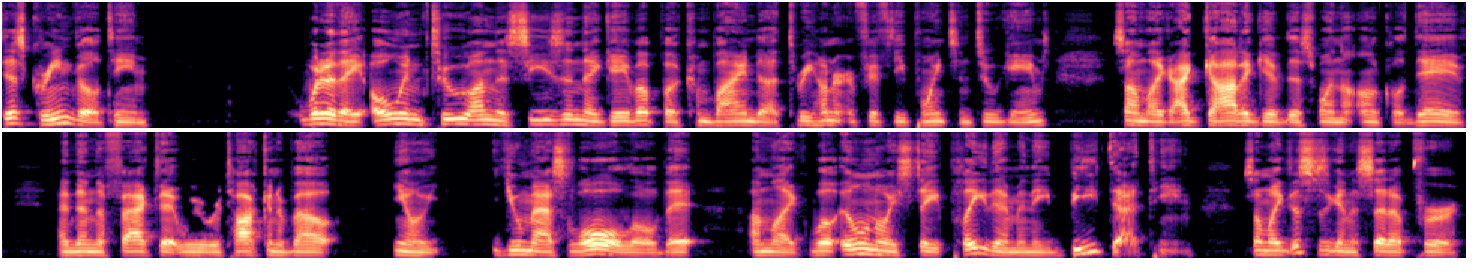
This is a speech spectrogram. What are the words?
this Greenville team what are they 0 2 on the season? They gave up a combined uh, 350 points in two games. So I'm like, I got to give this one to Uncle Dave. And then the fact that we were talking about, you know, UMass Lowell a little bit, I'm like, well, Illinois State played them and they beat that team. So I'm like, this is going to set up for,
